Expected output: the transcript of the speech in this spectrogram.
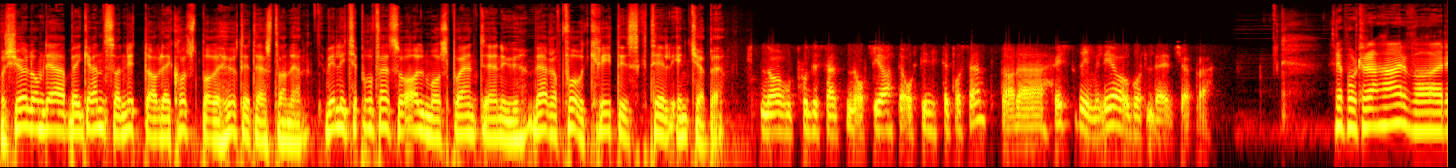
Og Selv om det er begrensa nytte av de kostbare hurtigtestene, vil ikke professor Almås på NTNU være for kritisk til innkjøpet. Når produsenten oppgir at det er 80-90 da er det høyst rimelig å gå til det innkjøpet. Reportere her var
